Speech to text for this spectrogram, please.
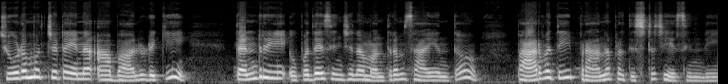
చూడముచ్చటైన ఆ బాలుడికి తండ్రి ఉపదేశించిన మంత్రం సాయంతో పార్వతి ప్రాణప్రతిష్ఠ చేసింది.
